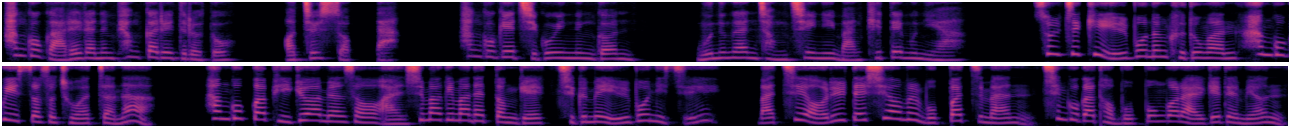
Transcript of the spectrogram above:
한국 아래라는 평가를 들어도 어쩔 수 없다. 한국에 지고 있는 건 무능한 정치인이 많기 때문이야. 솔직히 일본은 그동안 한국이 있어서 좋았잖아. 한국과 비교하면서 안심하기만 했던 게 지금의 일본이지. 마치 어릴 때 시험을 못 봤지만 친구가 더 못 본 걸 알게 되면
